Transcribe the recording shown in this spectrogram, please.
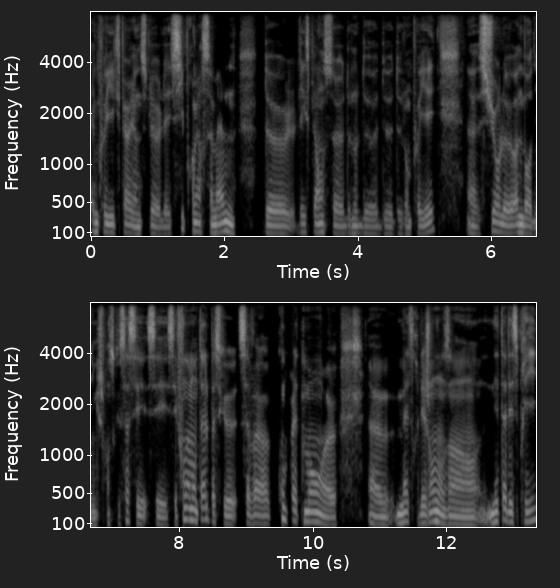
employee experience, les six premières semaines de l'expérience de, de l'employé euh, sur le onboarding. Je pense que ça, c'est fondamental parce que ça va complètement mettre les gens dans un, état d'esprit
